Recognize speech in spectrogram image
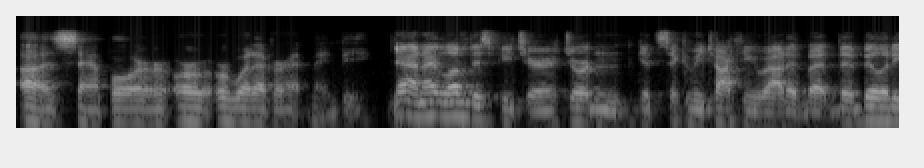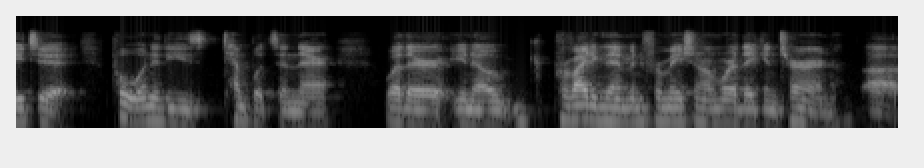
a sample or, or, or whatever it may be. Yeah, and I love this feature. Jordan gets sick of me talking about it, but the ability to put one of these templates in there, whether you know providing them information on where they can turn. Uh,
